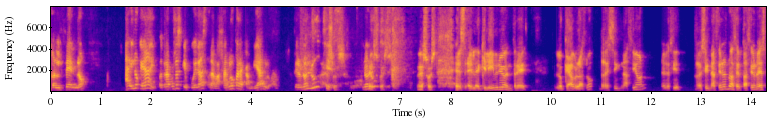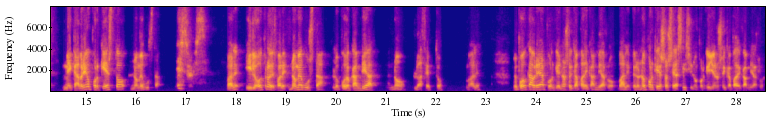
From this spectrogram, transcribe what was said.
con el zen, ¿no? Hay lo que hay. Otra cosa es que puedas trabajarlo para cambiarlo. Pero no luches. Eso es. No luches. Eso es. Es el equilibrio entre lo que hablas, ¿no? Resignación, es decir, resignación es no aceptación, es me cabreo porque esto no me gusta. Eso es. ¿Vale? Y lo otro es, vale, no me gusta, ¿lo puedo cambiar? No, lo acepto. ¿Vale? Me puedo cabrear porque no soy capaz de cambiarlo, ¿vale? Pero no porque eso sea así, sino porque yo no soy capaz de cambiarlo.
